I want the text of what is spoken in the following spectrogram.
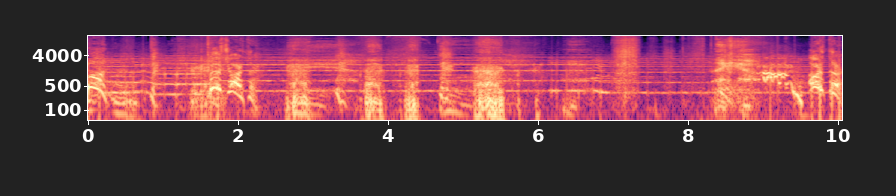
on! Push, Arthur! Thank you. Arthur!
